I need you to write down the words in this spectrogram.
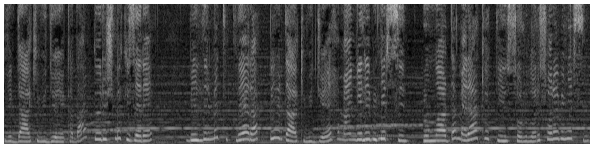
Bir dahaki videoya kadar görüşmek üzere. Bildirime tıklayarak bir dahaki videoya hemen gelebilirsin. Yorumlarda merak ettiğin soruları sorabilirsin.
